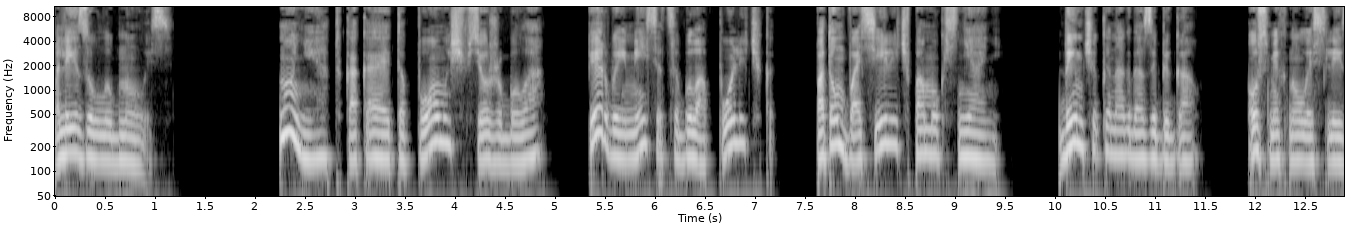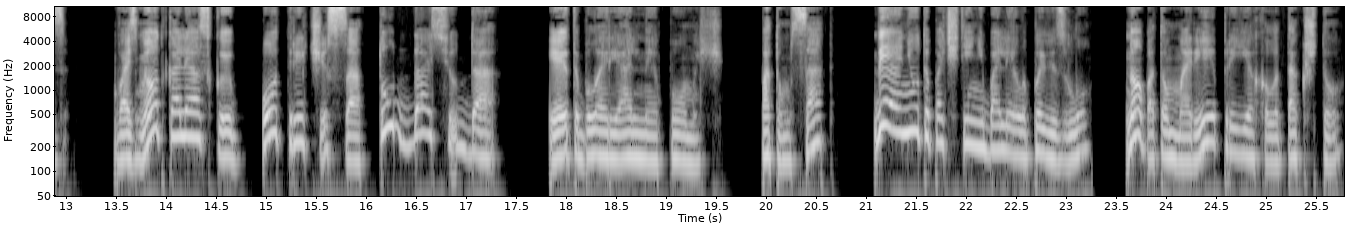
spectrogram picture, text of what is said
Лиза улыбнулась. Ну нет, какая-то помощь все же была. Первые месяцы была Полечка, потом Василич помог с няней. Дымчик иногда забегал. Усмехнулась Лиза. Возьмет коляску и по три часа туда-сюда. И это была реальная помощь. Потом сад, да и Анюта почти не болела, повезло. Но потом Мария приехала, так что...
